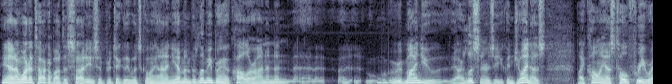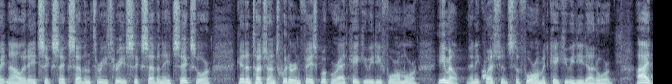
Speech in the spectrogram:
Yeah, and I want to talk about the Saudis and particularly what's going on in Yemen, but let me bring a caller on and then uh, uh remind you, our listeners, that you can join us by calling us toll free right now at 866 733 6786 or get in touch on Twitter and Facebook. We're at KQED Forum or email any questions to forum at kqed.org. Ide,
